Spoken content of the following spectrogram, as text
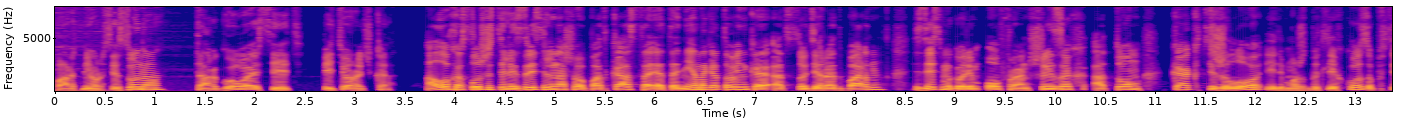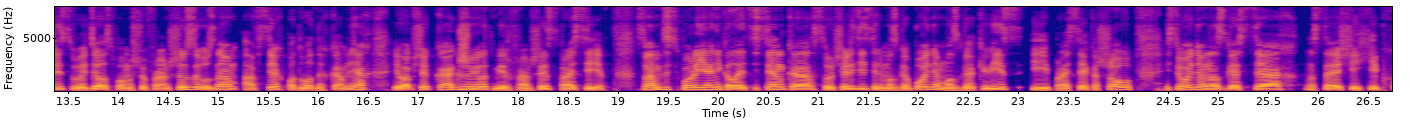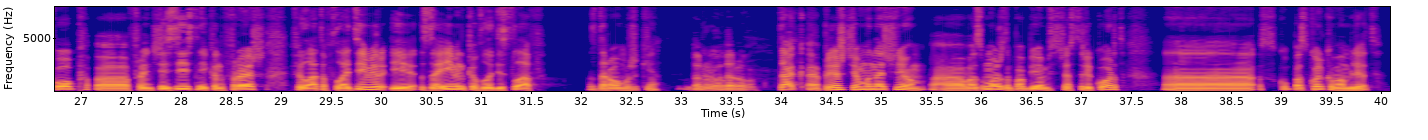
Партнер сезона – торговая сеть «Пятерочка». Алоха, слушатели и зрители нашего подкаста. Это не наготовенькое от студии Red Barn. Здесь мы говорим о франшизах, о том, как тяжело или, может быть, легко запустить свое дело с помощью франшизы. Узнаем о всех подводных камнях и вообще, как живет мир франшиз в России. С вами до сих пор я, Николай Тисенко, соучредитель Мозгобойни, Мозгоквиз и Просека Шоу. И сегодня у нас в гостях настоящий хип-хоп, э, франчайзи Sneak and Филатов Владимир и Заименко Владислав. Здорово, мужики. Здорово, здорово. Так, э, прежде чем мы начнем, э, возможно, побьем сейчас рекорд. Э, ск- По сколько вам лет?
